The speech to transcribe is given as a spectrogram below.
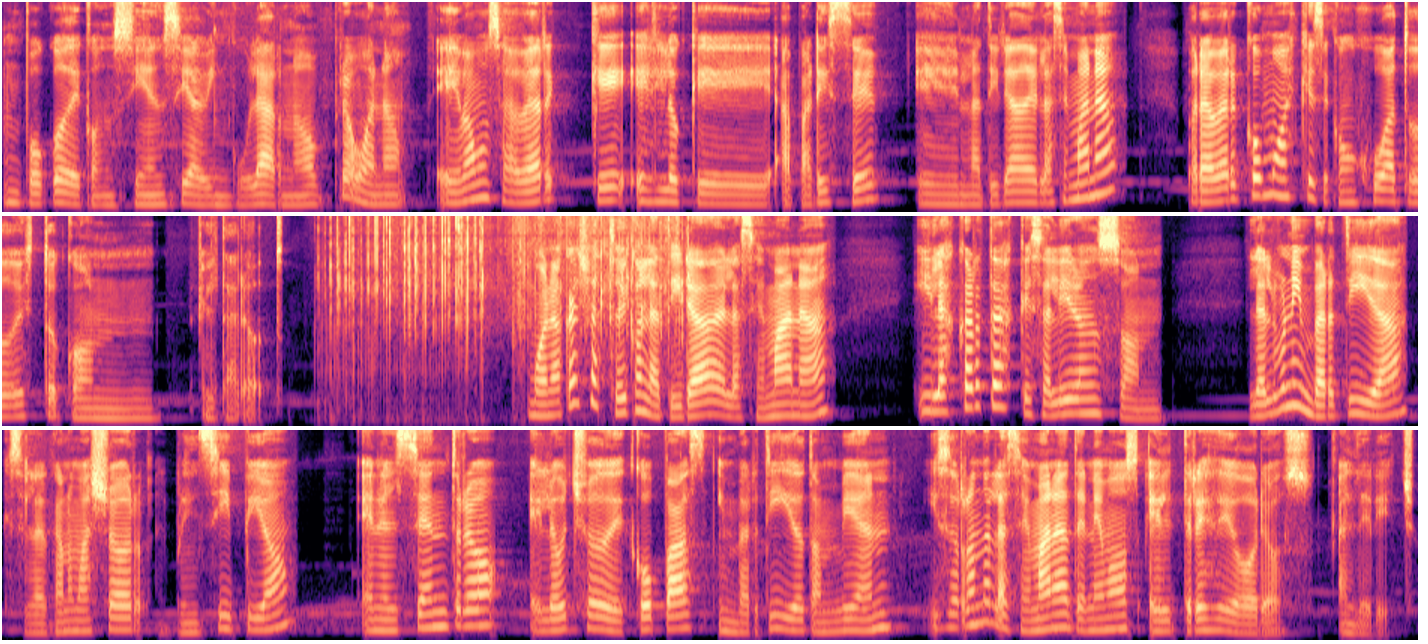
un poco de conciencia vincular, ¿no? Pero bueno, eh, vamos a ver qué es lo que aparece en la tirada de la semana para ver cómo es que se conjuga todo esto con el tarot. Bueno, acá ya estoy con la tirada de la semana y las cartas que salieron son la luna invertida, que es el arcano mayor al principio, en el centro el 8 de copas invertido también, y cerrando la semana tenemos el 3 de oros al derecho.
